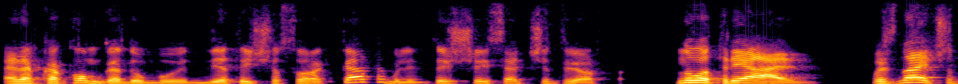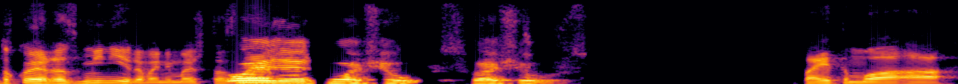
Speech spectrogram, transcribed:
Это в каком году будет? В 2045 или 2064? Ну вот реально. Вы знаете, что такое разминирование? Мы что Ой, это вообще ужас, вообще ужас. Поэтому о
